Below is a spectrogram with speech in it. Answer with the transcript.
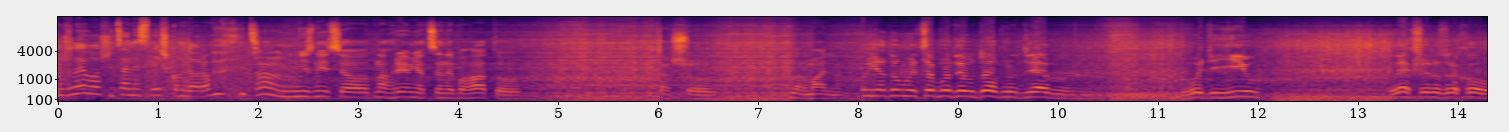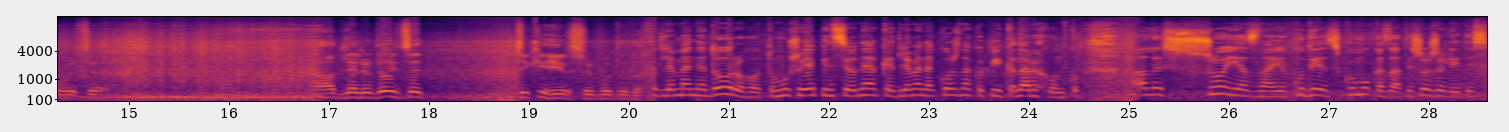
можливо, що це не слишком дорого. Та, мені здається, одна гривня це небагато. Так що нормально. Ну, Я думаю, це буде удобно для водіїв, легше розраховуватися. А для людей це тільки гірше буде. да. Для мене дорого, тому що я пенсіонерка, і для мене кожна копійка на рахунку. Але що я знаю, куди, кому казати, що жалітись?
